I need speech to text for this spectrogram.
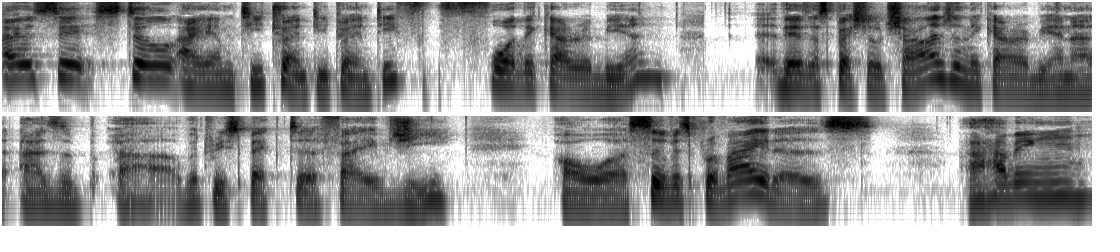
I would say still IMT 2020 f- for the Caribbean. There's a special challenge in the Caribbean uh, as uh, with respect to 5G. Our service providers are having,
